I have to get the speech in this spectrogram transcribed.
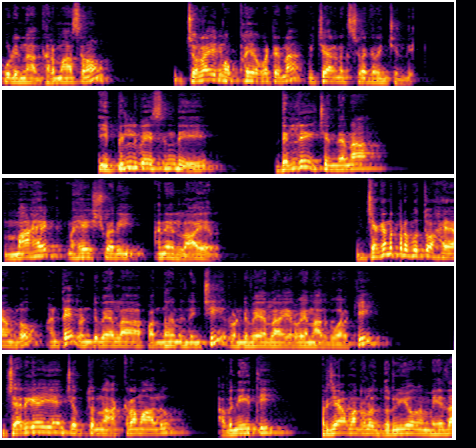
కూడిన ధర్మాసనం జులై ముప్పై ఒకటిన విచారణకు స్వీకరించింది. ఈ పిల్ వేసింది ఢిల్లీకి చెందిన మహేక్ మహేశ్వరి అనే లాయర్. జగన్ ప్రభుత్వ హయాంలో అంటే రెండు వేల పంతొమ్మిది నుంచి రెండు వేల ఇరవై నాలుగు వరకు జరిగాయి అని చెప్తున్న అక్రమాలు అవినీతి ప్రజావనరుల దుర్వినియోగం మీద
